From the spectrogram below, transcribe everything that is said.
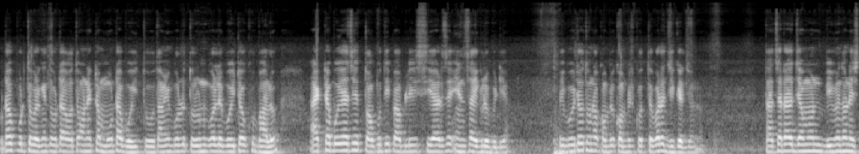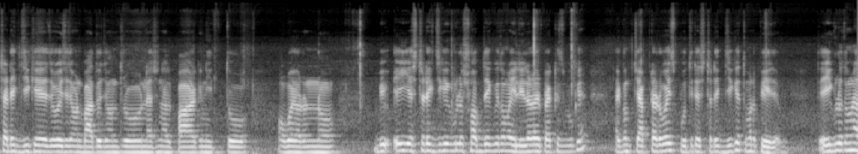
ওটাও পড়তে পারো, কিন্তু ওটা অত অনেকটা মোটা বই, তো আমি বলব তরুণ গোলের বইটাও খুব ভালো। আর একটা বই আছে তপতি পাবলিশ সিয়ার্সের এনসাইক্লোপিডিয়া। ওই বইটাও তোমরা কমপ্লিট কমপ্লিট করতে পারো জিকের জন্য। তাছাড়া যেমন বিভিন্ন ধরনের স্ট্যাটিক জিকে রয়েছে, যেমন বাদ্যযন্ত্র ন্যাশনাল পার্ক নৃত্য, অভয়ারণ্য এই স্ট্যাটিক জিকেগুলো সব দেখবে তোমার এই লীলারয়ের প্র্যাকটিস বুকে একদম চ্যাপ্টার ওয়াইজ প্রতিটা স্ট্যাটিক জিকে তোমরা পেয়ে যাবে। তো এইগুলো তোমরা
